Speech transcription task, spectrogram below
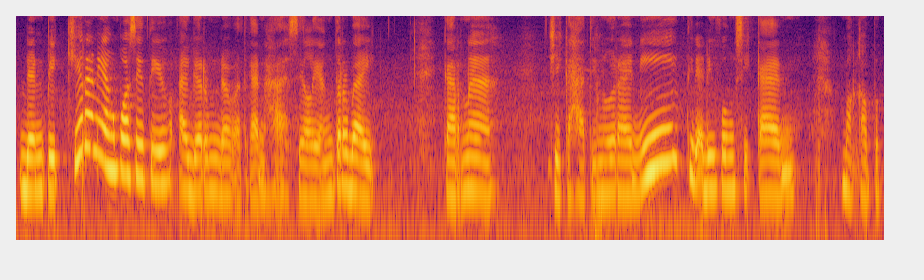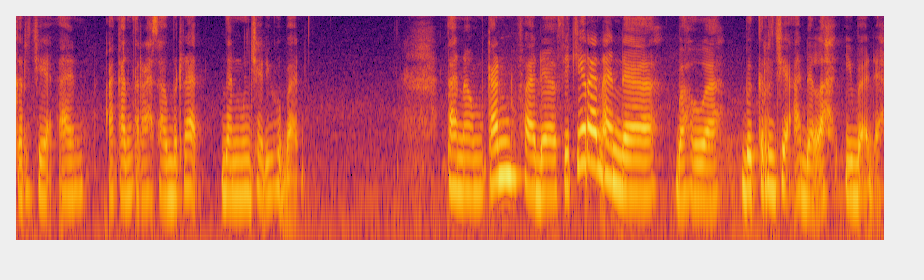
dan pikiran yang positif agar mendapatkan hasil yang terbaik. Karena jika hati nurani tidak difungsikan, maka pekerjaan akan terasa berat dan menjadi beban. Tanamkan pada pikiran Anda bahwa bekerja adalah ibadah.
